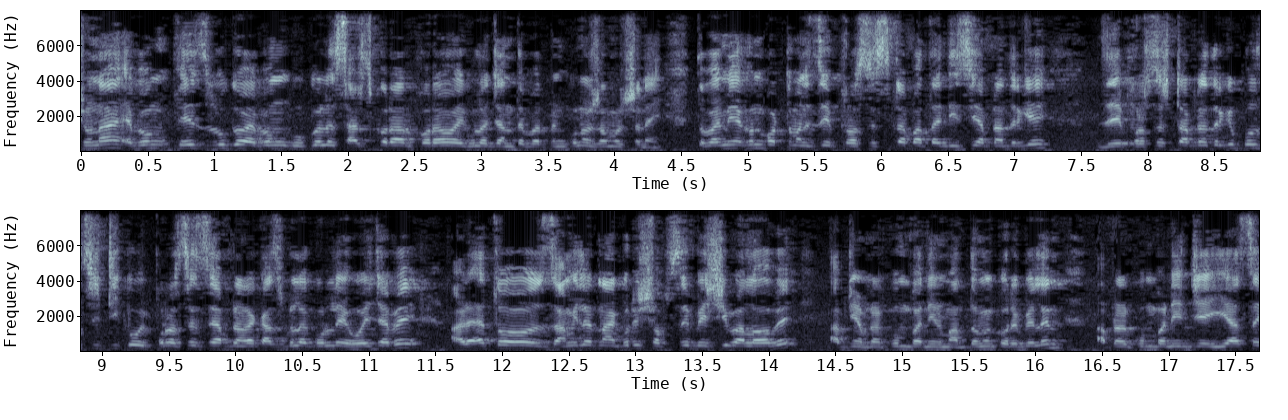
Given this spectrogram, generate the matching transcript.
শোনা এবং ফেসবুকও এবং গুগলে সার্চ করার পরেও এগুলো জানতে পারবেন, কোনো সমস্যা নেই। তবে আমি এখন বর্তমানে যে প্রসেসটা পাতায় দিয়েছি আপনাদেরকে যে প্রসেসটা আপনাদেরকে বলছি, ঠিক ওই প্রসেসে আপনারা কাজগুলো করলে হয়ে যাবে। আর এত জামিলা না করি সবচেয়ে বেশি ভালো হবে, আপনি আপনার কোম্পানির মাধ্যমে করে পেলেন আপনার কোম্পানির যে ইয়ে আছে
